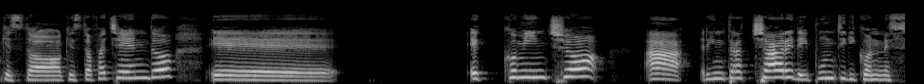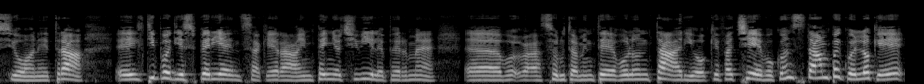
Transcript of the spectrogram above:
che, sto, che sto, facendo e, e comincio a rintracciare dei punti di connessione tra eh, il tipo di esperienza che era impegno civile per me, eh, assolutamente volontario, che facevo con stampa e quello che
